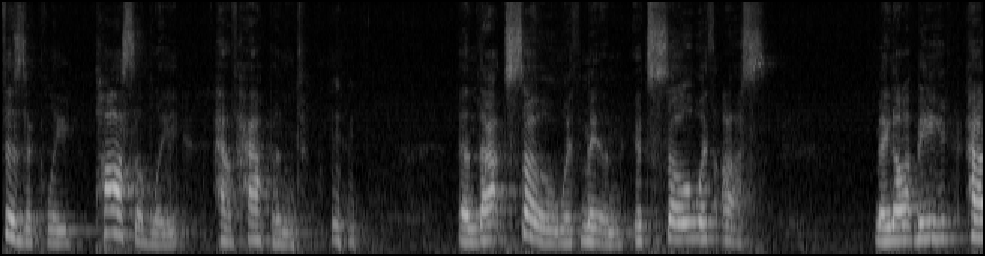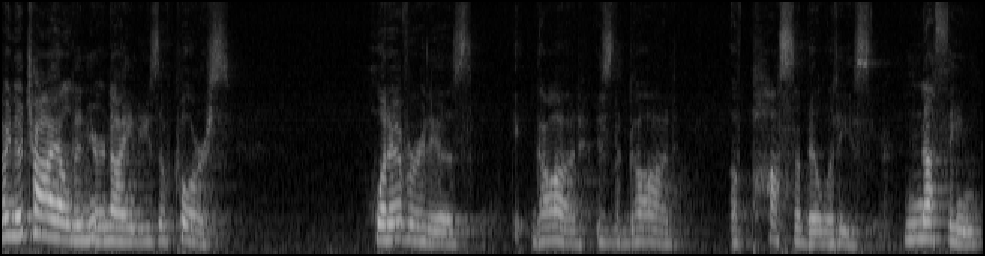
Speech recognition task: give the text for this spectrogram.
physically, possibly have happened. and that's so with men, it's so with us. May not be having a child in your 90s, of course. Whatever it is, God is the God of possibilities. Nothing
